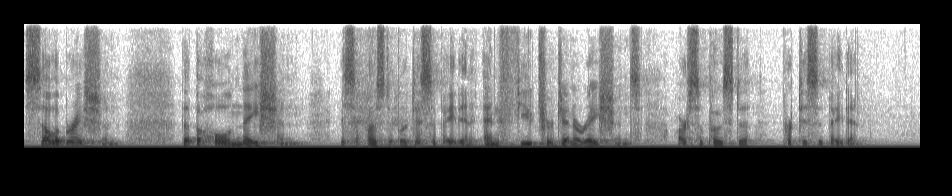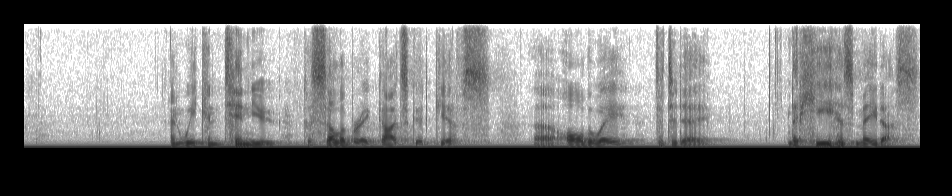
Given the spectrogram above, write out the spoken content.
celebration that the whole nation is supposed to participate in, and future generations are supposed to participate in. And we continue to celebrate God's good gifts uh, all the way to today. That He has made us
